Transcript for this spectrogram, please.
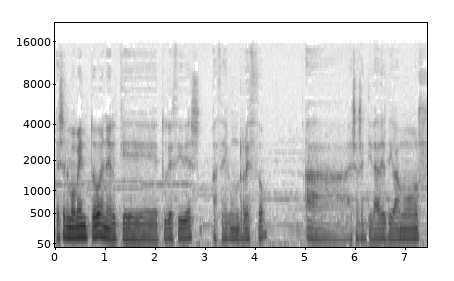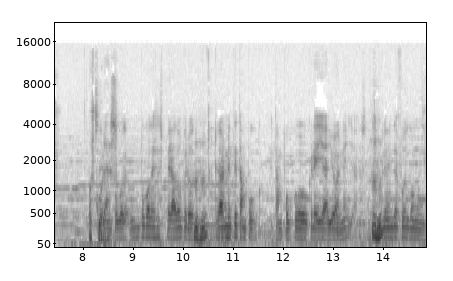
Es el momento en el que tú decides hacer un rezo a esas entidades, digamos, oscuras. Sí, un, poco, un poco desesperado, pero Ujú. realmente tampoco tampoco creía yo en ellas. Simplemente fue como pues,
